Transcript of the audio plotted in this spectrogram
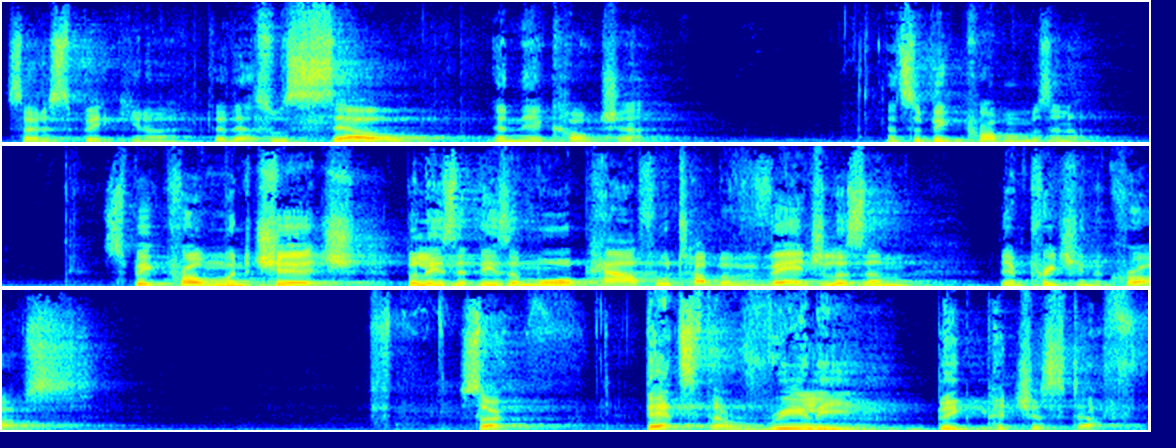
so to speak, you know, that this would sell in their culture. That's a big problem, isn't it? It's a big problem when the church believes that there's a more powerful type of evangelism than preaching the cross. So, that's the really big picture stuff.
